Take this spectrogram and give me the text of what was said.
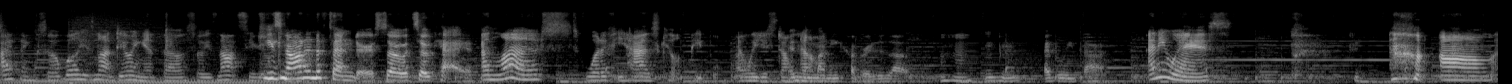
I think so. Well, he's not doing it though, so he's not serious. He's not an offender, so it's okay. Unless, what if he has killed people and we just don't and know? the money covered it up. hmm hmm I believe that. Anyways, um,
